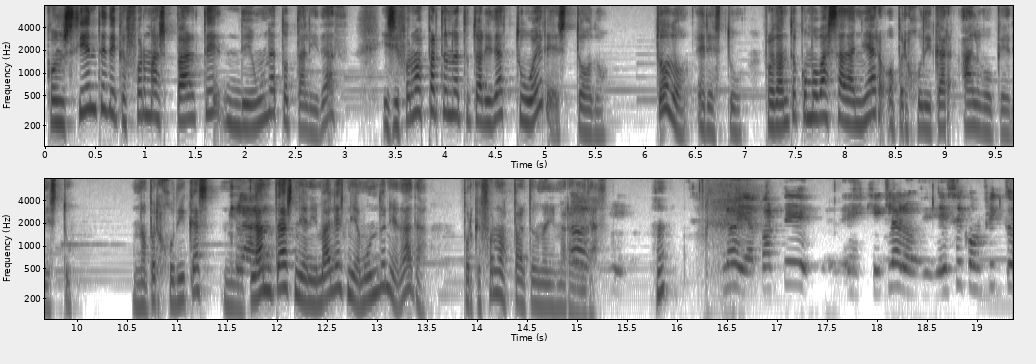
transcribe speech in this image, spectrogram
Consciente de que formas parte de una totalidad. Y si formas parte de una totalidad, tú eres todo. Todo eres tú. Por lo tanto, ¿cómo vas a dañar o perjudicar algo que eres tú? No perjudicas ni a plantas, ni a animales, ni a mundo, ni a nada, porque formas parte de una misma realidad. ¿Mm? No, y aparte es que claro, ese conflicto,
